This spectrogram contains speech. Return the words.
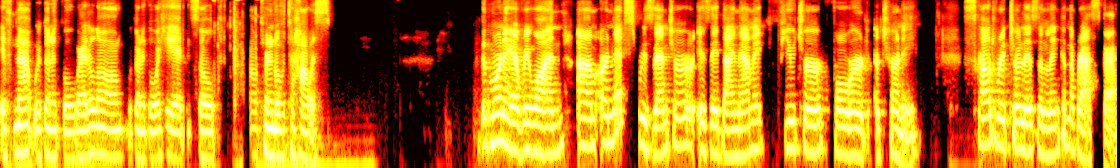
If not, we're going to go right along. We're going to go ahead. And so I'll turn it over to Hollis. Good morning, everyone. Um, our next presenter is a dynamic future forward attorney. Scout Richter lives in Lincoln, Nebraska,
